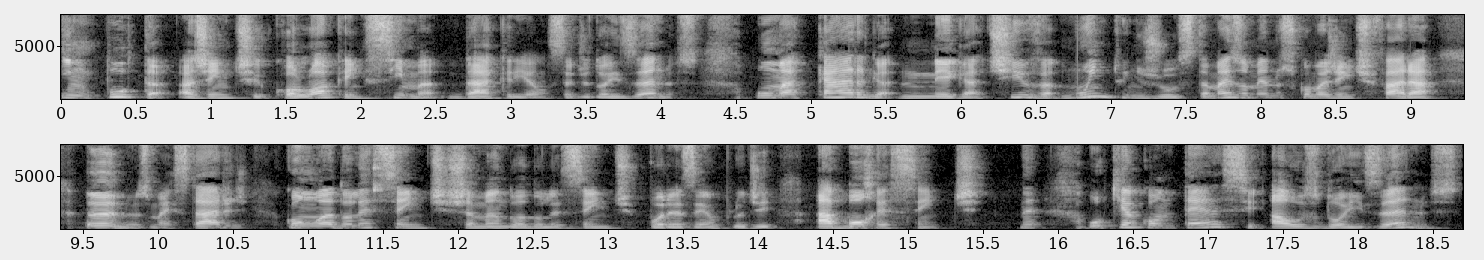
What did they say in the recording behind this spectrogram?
imputa, a gente coloca em cima da criança de dois anos uma carga negativa muito injusta, mais ou menos como a gente fará anos mais tarde com o adolescente, chamando o adolescente, por exemplo, de aborrecente. Né? O que acontece aos dois anos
